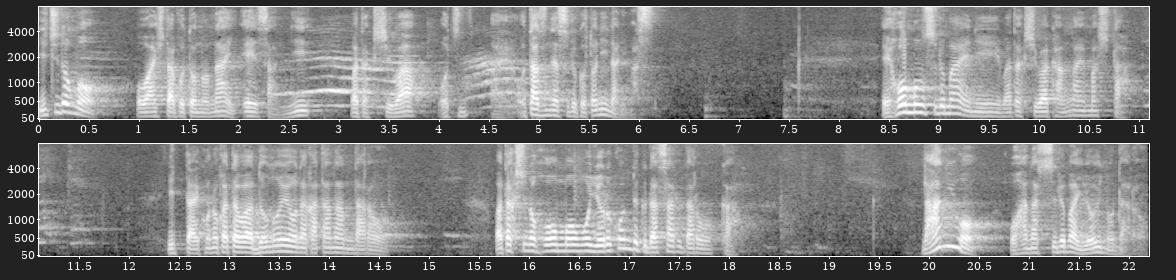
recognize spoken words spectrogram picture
一度もお会いしたことのない A さんに私はおお尋ねすることになります。訪問する前に私は考えました。一体この方はどのような方なんだろう。私の訪問を喜んでくださるだろうか。何をお話しすればよいのだろ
